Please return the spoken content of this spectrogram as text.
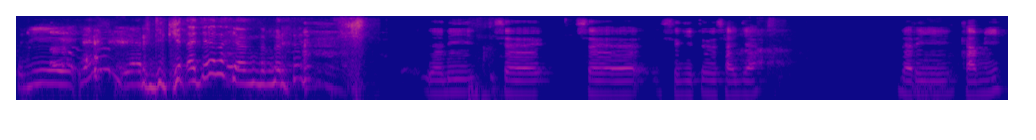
Jadi ya biar dikit aja lah yang denger. jadi se, se segitu saja dari kami.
